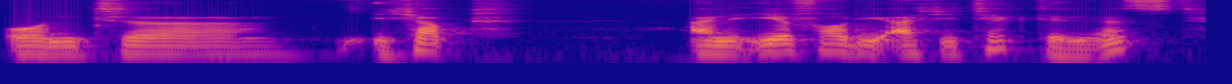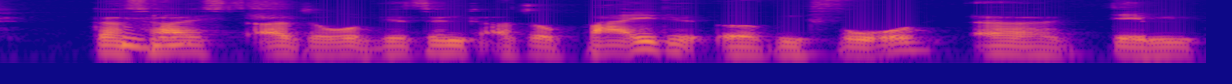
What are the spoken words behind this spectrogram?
Und äh, ich habe eine Ehefrau, die Architektin ist. Das mhm. heißt also, wir sind also beide irgendwo äh, dem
